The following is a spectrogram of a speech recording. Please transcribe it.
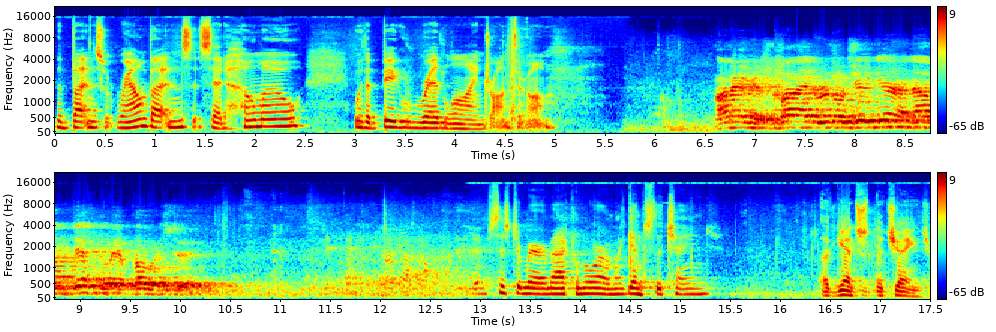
the buttons, round buttons that said homo with a big red line drawn through them. My name is Clyde Riddle Jr., and I'm definitely opposed to it. I'm Sister Mary McLemore. I'm against the change. Against the change.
